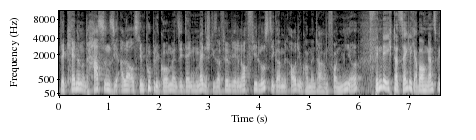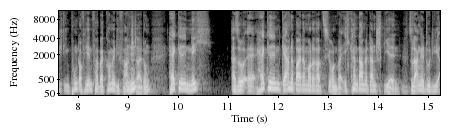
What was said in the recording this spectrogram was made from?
Wir kennen und hassen sie alle aus dem Publikum, wenn sie denken, Mensch, dieser Film wäre noch viel lustiger mit Audiokommentaren von mir. Finde ich tatsächlich aber auch einen ganz wichtigen Punkt, auf jeden Fall bei Comedy-Veranstaltungen. Hackel nicht, also äh, hackeln gerne bei der Moderation, weil ich kann damit dann spielen. Solange du die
